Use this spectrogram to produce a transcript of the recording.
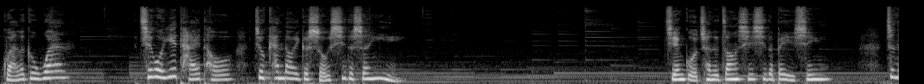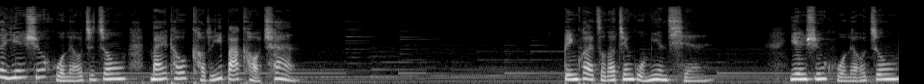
拐了个弯。结果一抬头就看到一个熟悉的身影。坚果穿着脏兮兮的背心，正在烟熏火燎之中埋头烤着一把烤串。冰块走到坚果面前，烟熏火燎中，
